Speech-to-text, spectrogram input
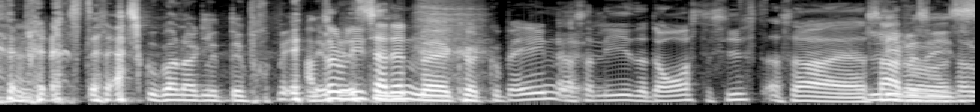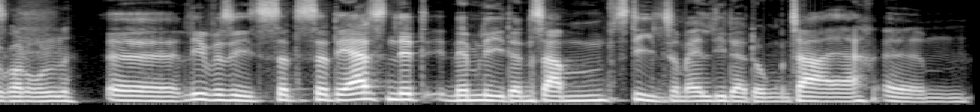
men altså, den er sgu godt nok lidt deprimerende. Jamen, så kan du lige tage sige. den med Kurt Cobain, og så lige The Doors til sidst, og så, øh, så, er, du, så er du godt rullende. Øh, lige præcis. Så, så det er sådan lidt nemlig i den samme stil, som alle de der dokumentarer er. Øhm,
